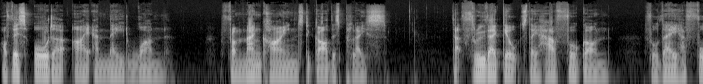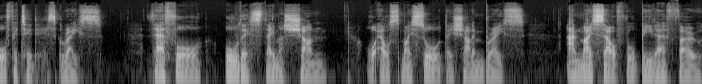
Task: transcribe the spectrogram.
Of this order I am made one, from mankind to guard this place, that through their guilt they have foregone, for they have forfeited his grace. Therefore, All this they must shun, or else my sword they shall embrace, and myself will be their foe,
